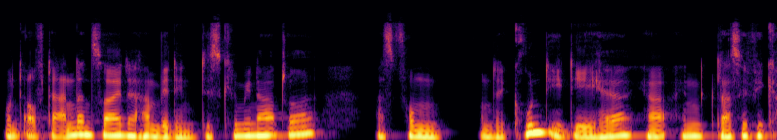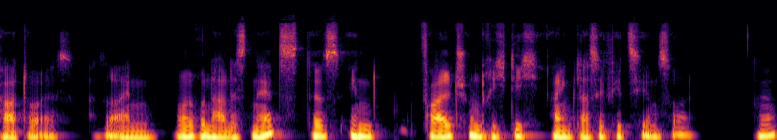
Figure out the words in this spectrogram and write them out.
Und auf der anderen Seite haben wir den Diskriminator, was vom, von der Grundidee her ja ein Klassifikator ist. Also ein neuronales Netz, das in falsch und richtig einklassifizieren soll. Ja?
